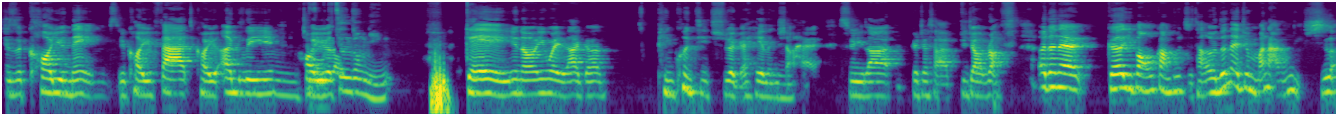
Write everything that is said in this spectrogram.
就是 call you names，就 call you fat，call you ugly，call you 尊重人，gay，you know，因为伊拉搿贫困地区个搿黑人小孩，所以伊拉搿叫啥比较 rough。后头呢？搿伊帮我讲过几趟，后头呢就没哪能联系了，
